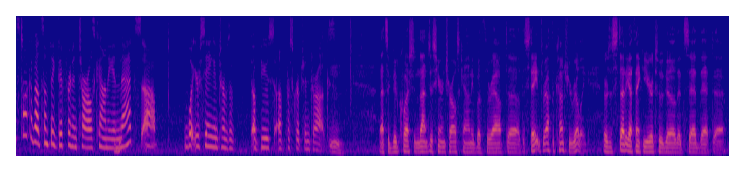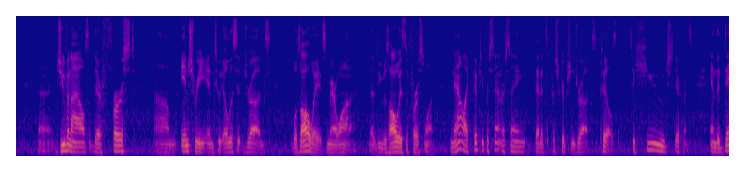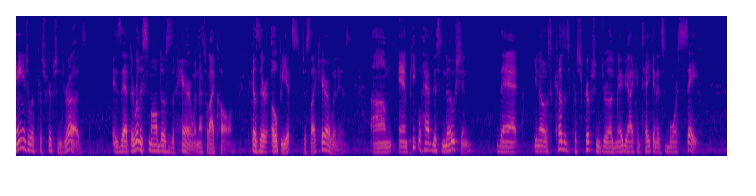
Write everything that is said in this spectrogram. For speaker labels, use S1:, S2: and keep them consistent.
S1: Let's talk about something different in Charles County, and mm -hmm. that's uh, what you're seeing in terms of abuse of prescription drugs. Mm.
S2: That's a good question, not just here in Charles County, but throughout uh, the state and throughout the country, really. There was a study, I think, a year or two ago that said that uh, uh, juveniles, their first um, entry into illicit drugs was always marijuana. He was always the first one. Now, like 50% are saying that it's prescription drugs, pills. It's a huge difference. And the danger with prescription drugs is that they're really small doses of heroin. That's what I call them because they're opiates, just like heroin is. Um, and people have this notion that, you know, because it's a prescription drug, maybe I can take it, it's more safe.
